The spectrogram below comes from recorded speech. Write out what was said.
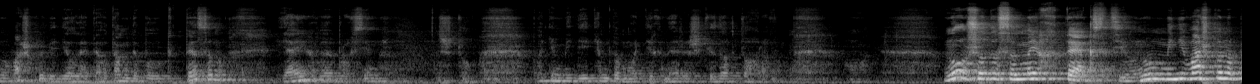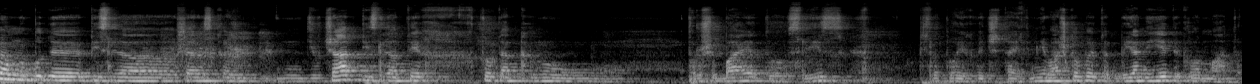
ну важко відділити. А там, де було підписано, я їх вибрав сім штук. Потім і дітям дамо ті книжечки з автографом. Ну, щодо самих текстів, ну мені важко, напевно, буде після, ще раз кажу, дівчат, після тих, хто так ну, прошибає до сліз, після того, як ви читаєте. Мені важко буде так, бо я не є декламатор.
